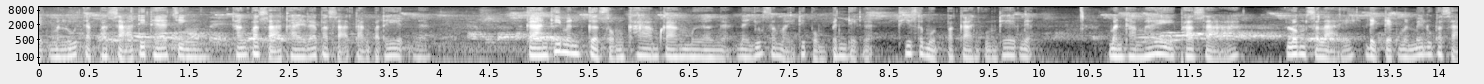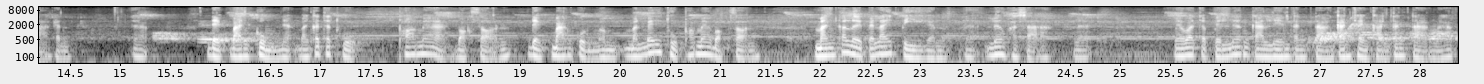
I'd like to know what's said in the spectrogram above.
ด็กๆ มันรู้จักภาษาที่แท้จริง ทั้งภาษาไทยและภาษาต่างประเทศนะการที่มันเกิดสงครามกลางเมืองอะในยุคสมัยที่ผมเป็นเด็กอะที่สมุทรปราการกรุงเทพเนี่ยมันทำให้ภาษาล่มสลายเด็กๆ มันไม่รู้ภาษากันนะครับเด็กบางกลุ่มเนี่ยมันก็จะถูก พ่อแม่บอกสอนเด็กบางกลุ่มมันมันไม่ได้ถูกพ่อแม่บอกสอน มันก็เลยไปไล่ตีกันนะเรื่องภาษานะไม่ว่าจะเป็นเรื่องการเรียนต่างๆ การแข่งขันต่างๆนะครับ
